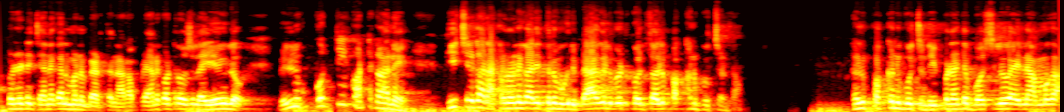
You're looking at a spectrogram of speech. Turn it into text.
ఇప్పుడంటే జనగణ మనం పెడుతున్నారు. అప్పుడు వెనకటి రోజుల్లో ఏమిలో వెళ్ళి కొట్టి కొట్టగానే టీచర్ గారు అక్కడ ఉండి కానీ ఇద్దరు ముగ్గురు బ్యాగులు పెట్టుకొని తలుపు పక్కన కూర్చుంటాం. తలుపు పక్కన కూర్చుంటాం. ఇప్పుడంటే బస్సులు అయిన అమ్మగా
